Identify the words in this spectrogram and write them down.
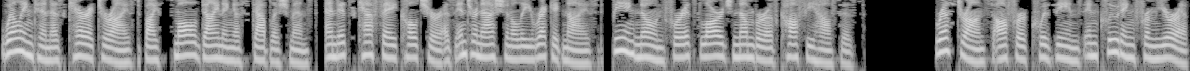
Wellington is characterized by small dining establishments, and its café culture is internationally recognized, being known for its large number of coffeehouses. Restaurants offer cuisines including from Europe,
